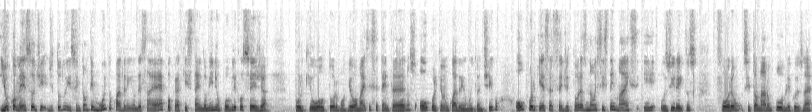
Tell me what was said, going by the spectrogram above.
E o começo de, de tudo isso. Então tem muito quadrinho dessa época que está em domínio público, seja porque o autor morreu há mais de 70 anos, ou porque é um quadrinho muito antigo, ou porque essas editoras não existem mais e os direitos foram se tornaram públicos, né?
